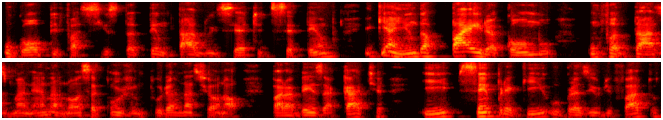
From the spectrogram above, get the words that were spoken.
o golpe fascista tentado em 7 de setembro e que ainda paira como um fantasma né, na nossa conjuntura nacional. Parabéns a Kátia e sempre aqui o Brasil de Fato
